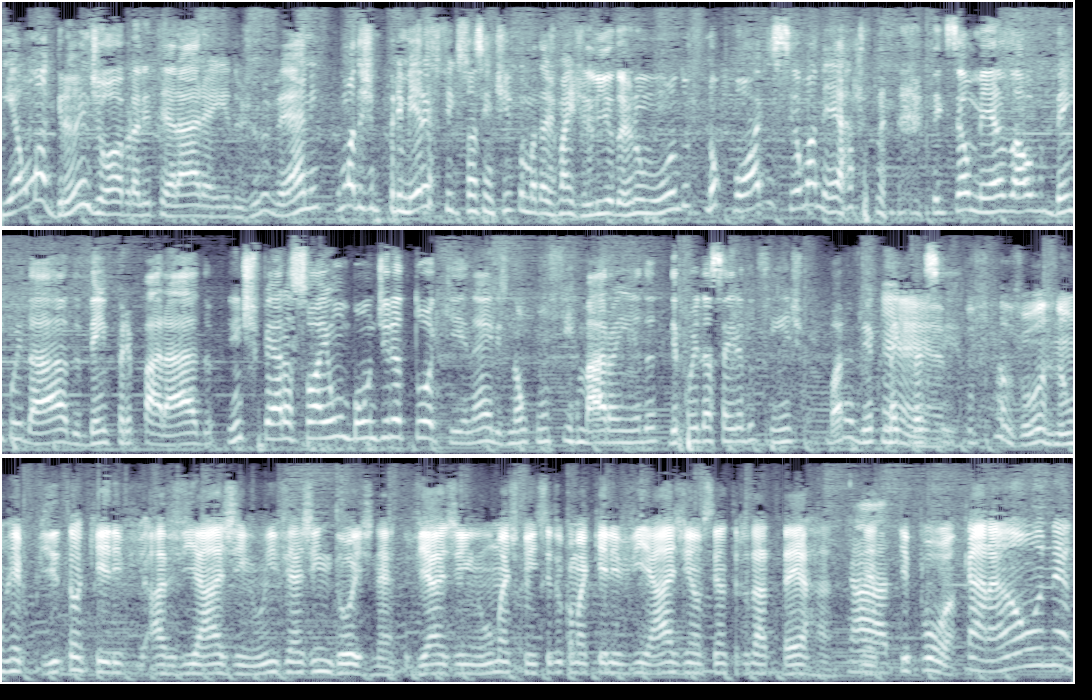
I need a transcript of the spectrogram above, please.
e é uma grande obra literária aí do Júlio Verne, uma das primeiras ficções científicas, uma das mais lidas no mundo, não pode ser uma merda, né? Tem que ser ao menos algo bem cuidado, bem preparado. A gente espera só aí um bom diretor aqui, né? Eles não confirmaram ainda depois da saída do Finch. Bora ver como é, é que vai ser. Por favor, não repitam aquele a Viagem 1 e Viagem 2, né? Viagem 1 mais conhecido como aquele Viagem ao Centro da Terra. Ah. Né? Tipo, cara, é né,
